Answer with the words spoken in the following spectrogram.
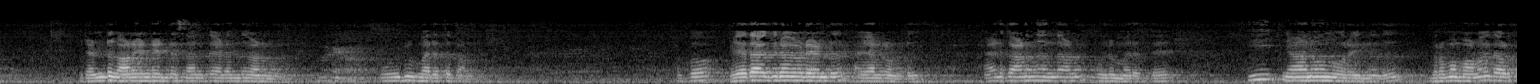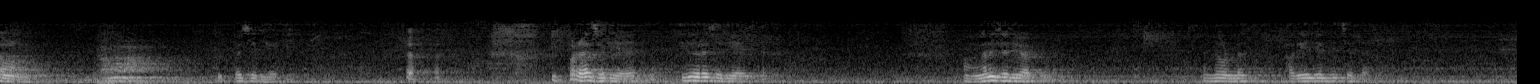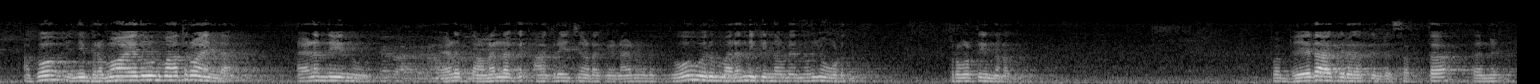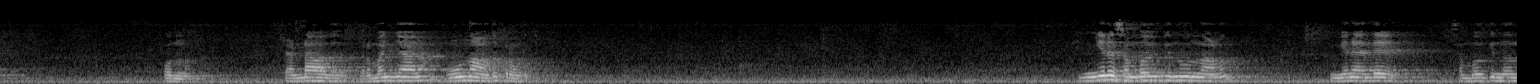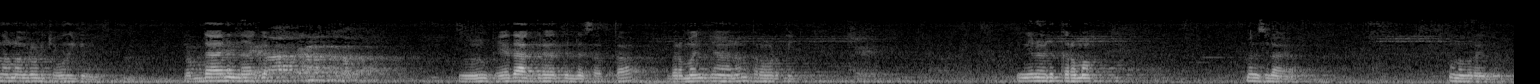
രണ്ട് കാണേണ്ട എന്റെ സ്ഥാനത്ത് അയാൾ എന്ത് കാണുന്നു? ഒരു മരത്തെ കാണുന്നു. അപ്പോ ഭേദാഗ്രഹം എവിടെയുണ്ട്? അയാളുണ്ട് അയാൾ കാണുന്നത് എന്താണ്? ഒരു മരത്തെ. ഈ ജ്ഞാനം എന്ന് പറയുന്നത് ബ്രഹ്മമാണോ യഥാർത്ഥമാണോ. ഇപ്പൊ ശരിയായി. ഇപ്പോഴാ ശരിയായി ഇതുവരെ ശരിയായില്ല. അങ്ങനെ ശരിയാക്കുന്നു എന്തുകൊണ്ട്? അധികം ചിന്തിച്ചില്ല അപ്പോ ഇനി ഭ്രമമായതുകൊണ്ട് മാത്രമായില്ല അയാൾ എന്ത് ചെയ്യുന്നു അയാൾ തണലൊക്കെ ആഗ്രഹിച്ച് നടക്കുകയാണ്. അയാൾ ഓ ഒരു മരം നിൽക്കുന്ന അവിടെ എന്ന് ഓടുന്നു. പ്രവൃത്തിയും നടക്കുന്നു. ഇപ്പൊ ഭേദാഗ്രഹത്തിന്റെ സത്ത തന്നെ ഒന്ന്. രണ്ടാമത് ബ്രഹ്മജ്ഞാനം. മൂന്നാമത് പ്രവൃത്തി. ഇങ്ങനെ സംഭവിക്കുന്നു എന്നാണ് ഇങ്ങനെയല്ലേ സംഭവിക്കുന്നതെന്നാണ് അവരോട് ചോദിക്കുന്നത്. എന്തായാലും ഭേദാഗ്രഹത്തിന്റെ സത്ത ബ്രഹ്മജ്ഞാനം പ്രവർത്തിക്കും ഇങ്ങനെ ഒരു ക്രമം. മനസ്സിലായോ? ആണ് പറയുന്നത്.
